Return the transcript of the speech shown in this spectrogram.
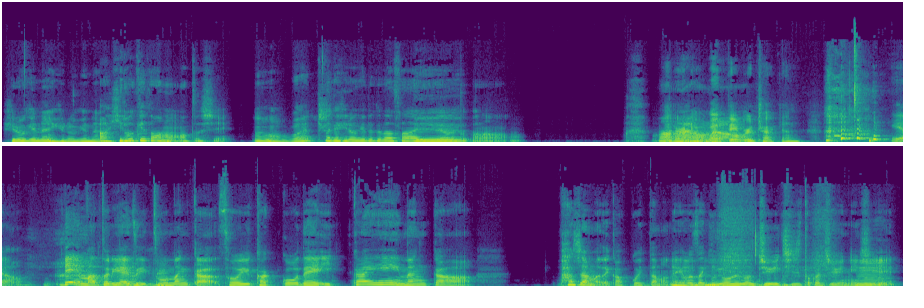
広げない広げない。あ、広げたの、私。うん、what? なんか広げてくださいって言われたかな。I don't know what they were checking. いや。で、まあ、とりあえずいつもなんか、そういう格好で、一回、なんか、パジャマで学校行ったのね。うん It was like 夜の11時とか12時。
